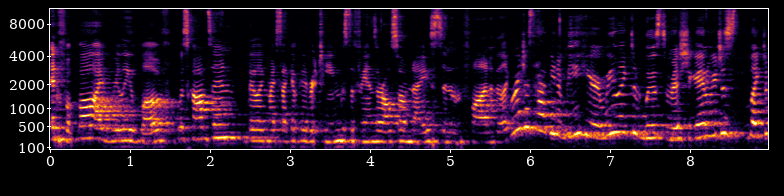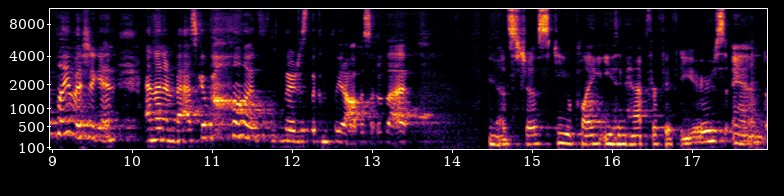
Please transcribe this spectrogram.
in football, I really love Wisconsin. They're like my second favorite team because the fans are all so nice and fun. And they're like, we're just happy to be here. We like to lose to Michigan. We just like to play Michigan. And then in basketball, it's they're just the complete opposite of that. Yeah, it's just you playing Ethan Happ for 50 years and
